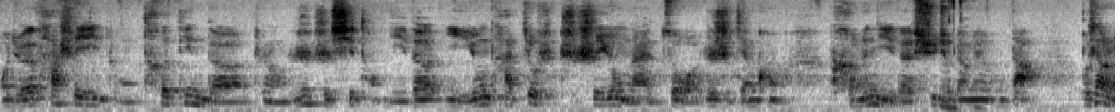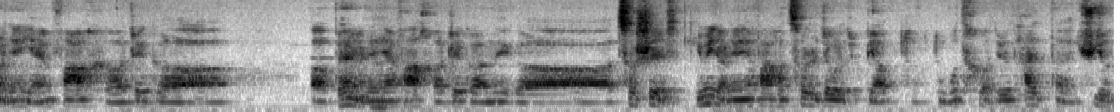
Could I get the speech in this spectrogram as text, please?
我觉得它是一种特定的这种日志系统，你的你用它就是只是用来做日志监控，可能你的需求量没有那么大，不像软件研发和这个。呃，不像软件研发和这个那个测试，因为软件研发和测试这个比较独独特，就是它的需求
